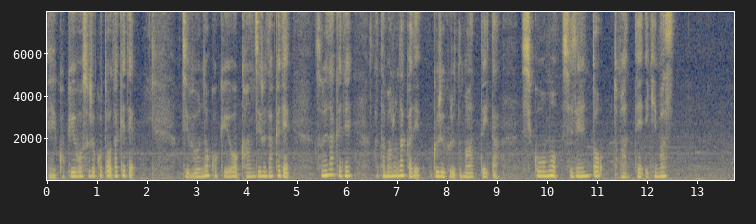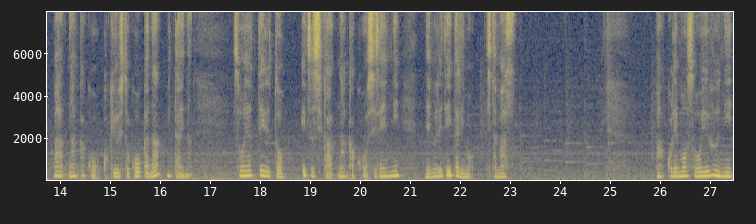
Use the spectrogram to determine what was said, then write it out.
えー、呼吸をすることだけで自分の呼吸を感じるだけでそれだけで頭の中でぐるぐると回っていた思考も自然と止まっていきます。まあなんかこう呼吸しとこうかなみたいな。そうやっているといつしかなんかこう自然に眠れていたりもしてます。まあ、これもそういうふうに、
